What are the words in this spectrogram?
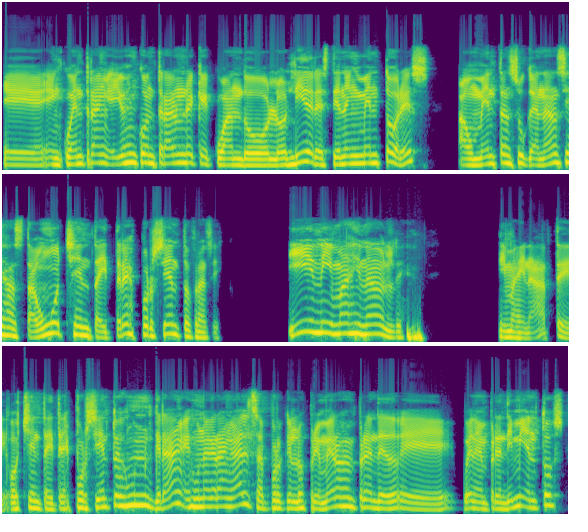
Eh, encuentran, ellos encontraron de que cuando los líderes tienen mentores, aumentan sus ganancias hasta un 83%, Francisco. Inimaginable. Imagínate, 83% es, un gran, es una gran alza porque los primeros emprendedores, eh, bueno, emprendimientos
